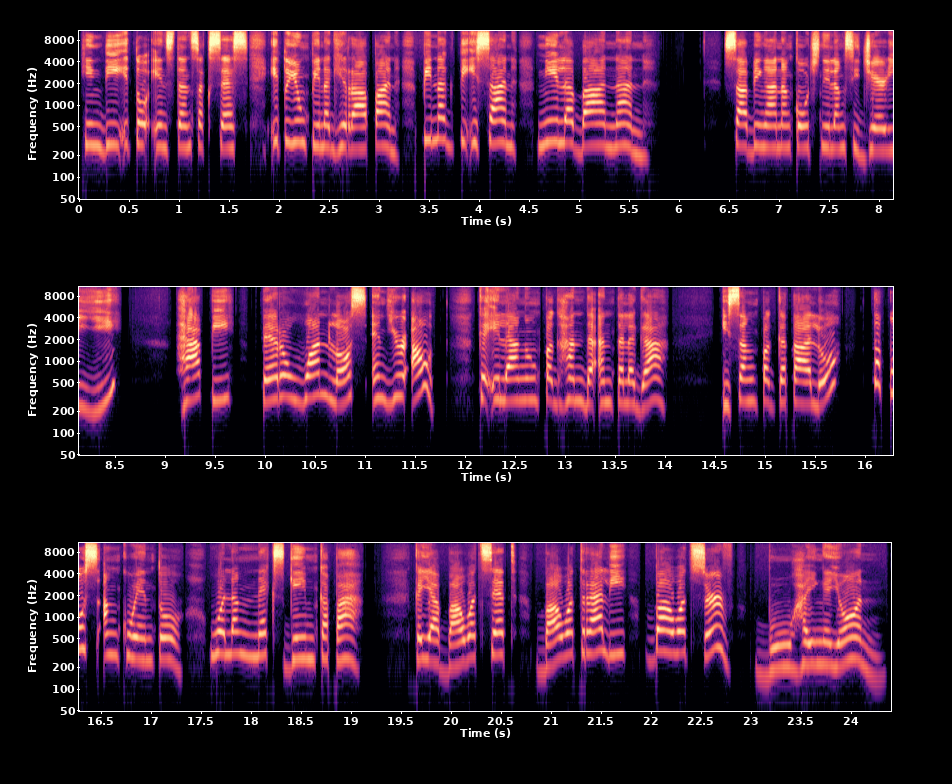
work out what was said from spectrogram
Hindi ito instant success, ito yung pinaghirapan, pinagtiisan, nilabanan. Sabi nga ng coach nilang si Jerry Yee, happy pero one loss and you're out. Kailangang paghandaan talaga. Isang pagkatalo, tapos ang kwento. Walang next game ka pa. Kaya bawat set, bawat rally, bawat serve, buhay ngayon.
